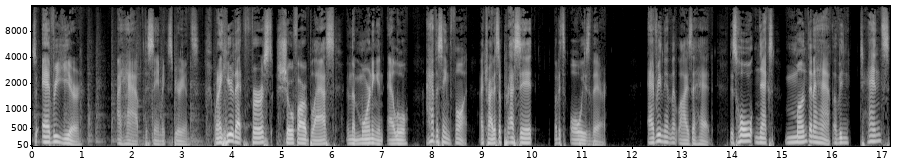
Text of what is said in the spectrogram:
So every year, I have the same experience. When I hear that first shofar blast in the morning in Elul, I have the same thought. I try to suppress it, but it's always there. Everything that lies ahead, this whole next month and a half of intense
